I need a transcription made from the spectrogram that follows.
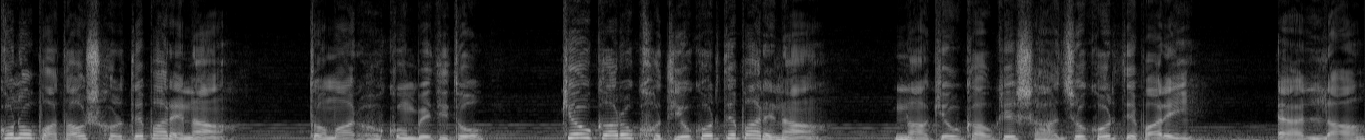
কোনো পাতাও সরতে পারে না। তোমার হুকুম ব্যতীত কেউ কারও ক্ষতিও করতে পারে না না কেউ কাউকে সাহায্য করতে পারে। আল্লাহ,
